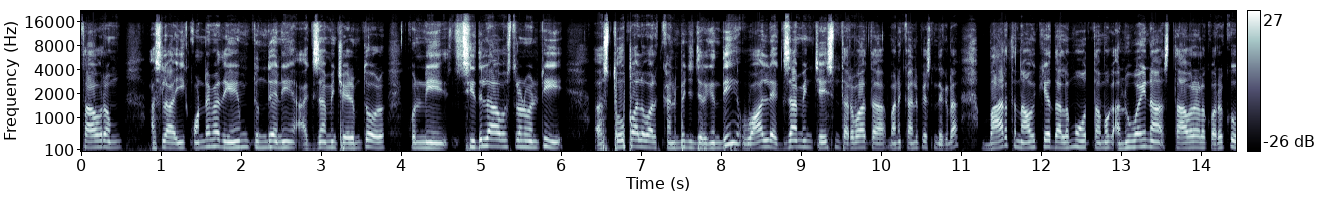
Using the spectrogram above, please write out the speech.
స్థావరం అసలు ఈ కొండ మీద ఏమిటి అని ఎగ్జామిన్ చేయడంతో కొన్ని శిథిలావస్థలటువంటి స్తూపాలు వాళ్ళకి కనిపించడం జరిగింది. వాళ్ళు ఎగ్జామిన్ చేసిన తర్వాత మనకు కనిపిస్తుంది ఇక్కడ భారత నావికా దళము తమకు అనువైన స్థావరాల కొరకు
